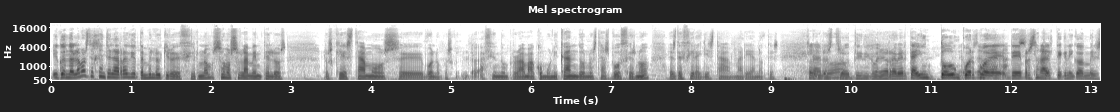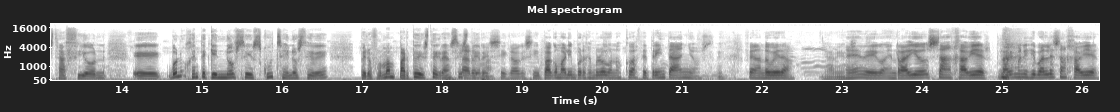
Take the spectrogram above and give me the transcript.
Y cuando hablamos de gente en la radio, también lo quiero decir, no somos solamente los, los que estamos, eh, bueno, pues haciendo un programa, comunicando nuestras voces, ¿no? Es decir, aquí está Mariano, que es Claro. nuestro técnico Mariano Reverte, hay un, todo un cuerpo de, personal técnico de administración, eh, bueno, gente que no se escucha y no se ve, pero forman parte de este gran claro sistema. que sí, claro que sí. Paco Marín, por ejemplo, lo conozco hace 30 años. Fernando Vera. Ya ves. ¿eh? de- en Radio San Javier, Radio Municipal de San Javier.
